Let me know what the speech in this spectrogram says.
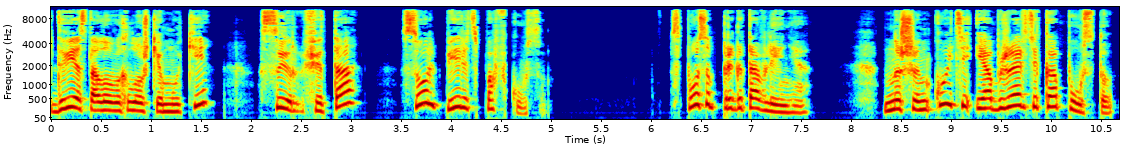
2 столовых ложки муки, сыр фета, соль, перец по вкусу. Способ приготовления. Нашинкуйте и обжарьте капусту.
